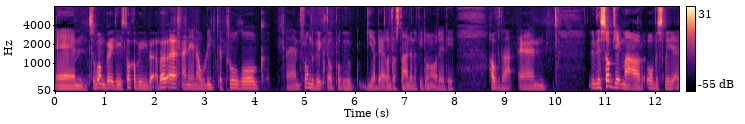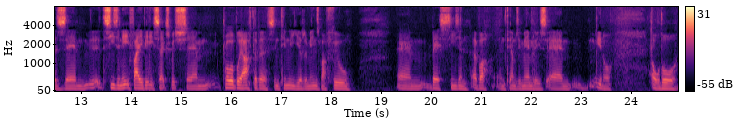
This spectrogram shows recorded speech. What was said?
Um, so, what I'm going to do is talk a wee bit about it, and then I'll read the prologue um, from the book that'll probably give you a better understanding if you don't already have that. Um, the subject matter obviously is um, season 85 86, which um, probably after the centenary year remains my full um, best season ever in terms of memories. Um, you know, although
